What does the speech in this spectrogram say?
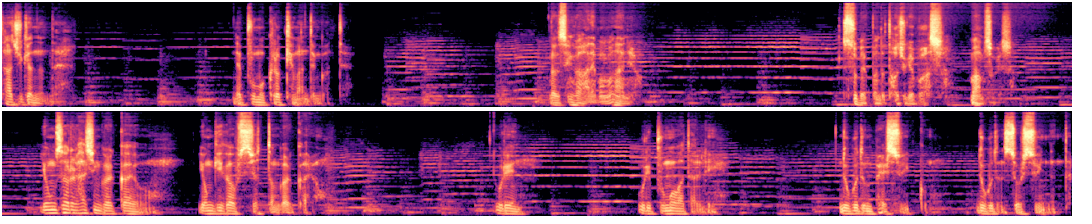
다 죽였는데 내 부모 그렇게 만든 것들 넌 생각 안 해본 건 아니오. 수백 번도 더 죽여보았어. 마음속에서. 용서를 하신 걸까요? 용기가 없으셨던 걸까요? 우린 우리 부모와 달리 누구든 뵐 수 있고 누구든 쏠 수 있는데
